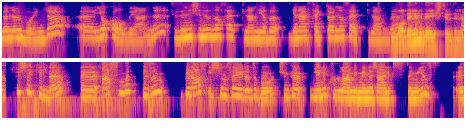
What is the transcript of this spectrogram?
dönemi boyunca e, yok oldu yani. Sizin işiniz nasıl etkilendi ya da genel sektör nasıl etkilendi? Modeli mi değiştirdiniz? Şu şekilde e, aslında bizim biraz işimize yaradı bu. Çünkü yeni kurulan bir menajerlik sistemiyiz, e,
